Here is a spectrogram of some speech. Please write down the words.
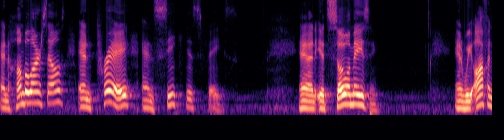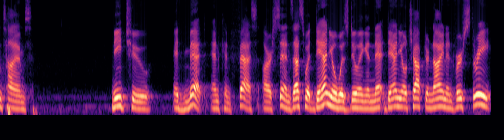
and humble ourselves and pray and seek His face. And it's so amazing. And we oftentimes need to admit and confess our sins. That's what Daniel was doing in Daniel chapter 9 and verse 3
